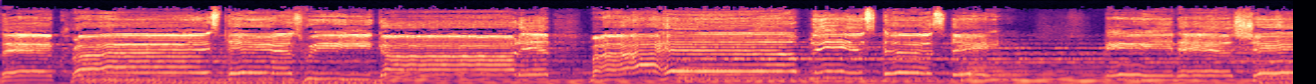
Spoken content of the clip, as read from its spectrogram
That Christ has regarded my helpless estate. And has shed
